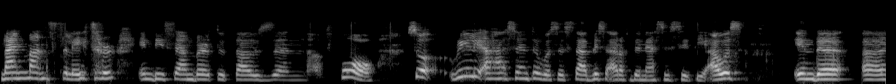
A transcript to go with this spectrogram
nine months later in December 2004. So really, AHA Center was established out of the necessity. I was in the uh,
